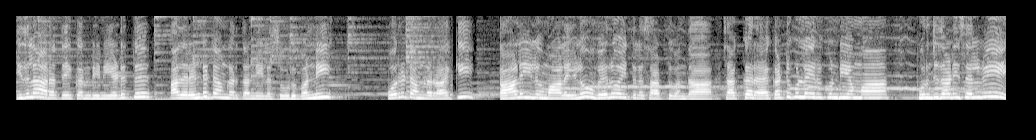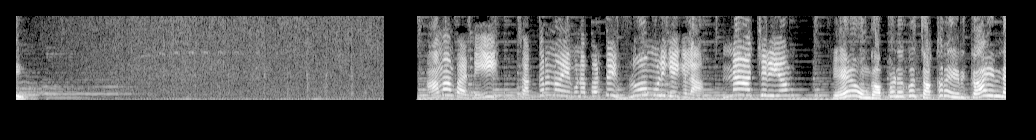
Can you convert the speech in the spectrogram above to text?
இதுல அரை தேக்கரண்டின்னு எடுத்து அதை ரெண்டு டம்ளர் தண்ணியில சூடு பண்ணி ஒரு டம்ளர் ஆக்கி காலையிலும் மாலையிலும் வெறும் வயிற்றுல சாப்பிட்டு வந்தா சக்கரை கட்டுக்குள்ள இருக்குண்டி அம்மா. புரிஞ்சுதாடி செல்வி? ஏன் உங்க அப்பனுக்கும் சக்கரை இருக்கா என்ன?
